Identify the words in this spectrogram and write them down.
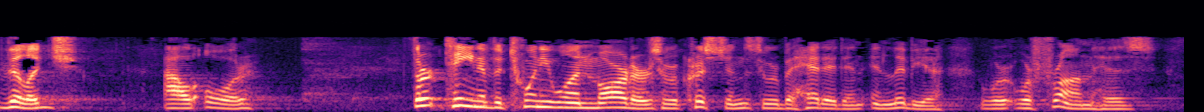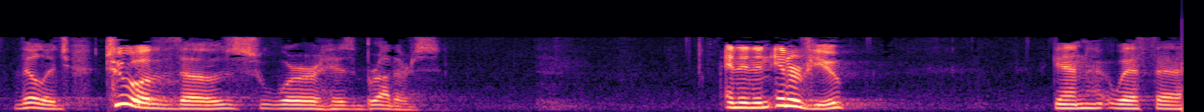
village, Al Or, 13 of the 21 martyrs who were Christians who were beheaded in, in Libya were, were from his village. Two of those were his brothers. And in an interview, again with uh,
